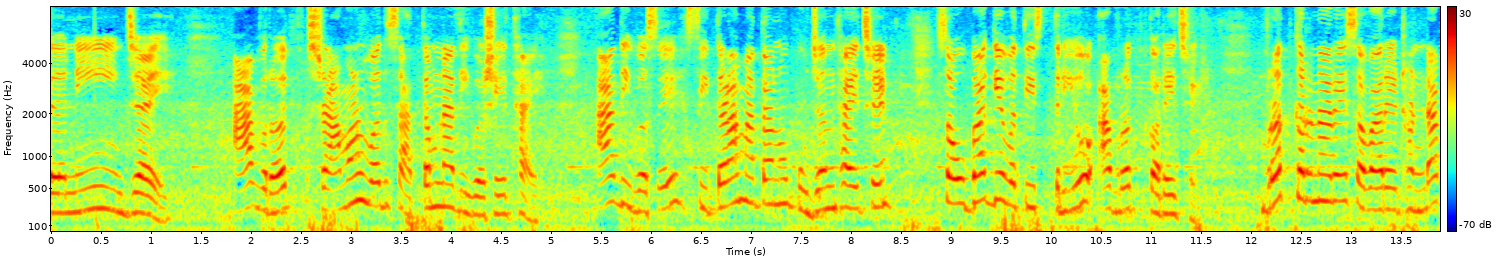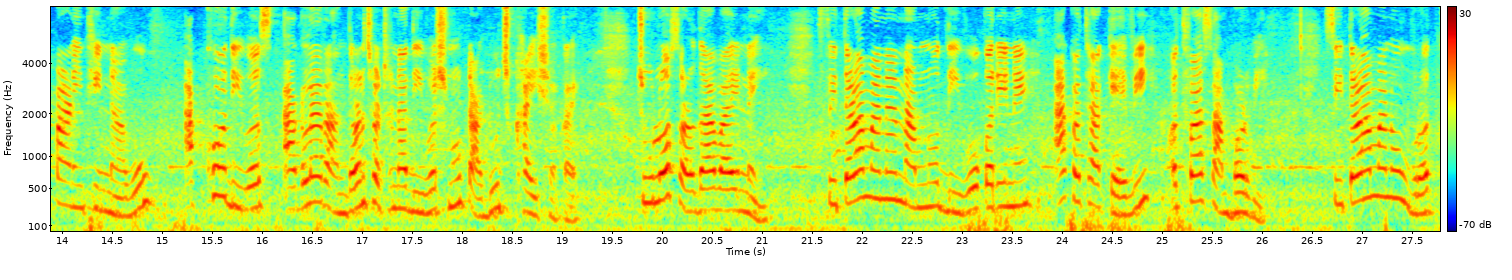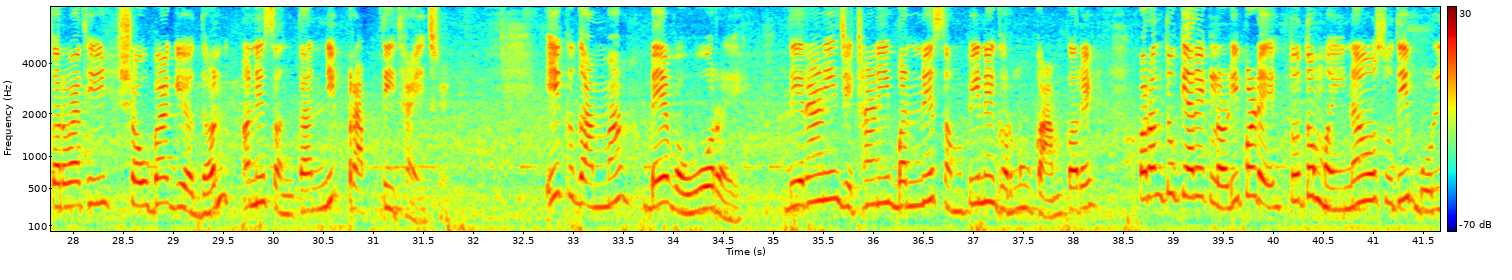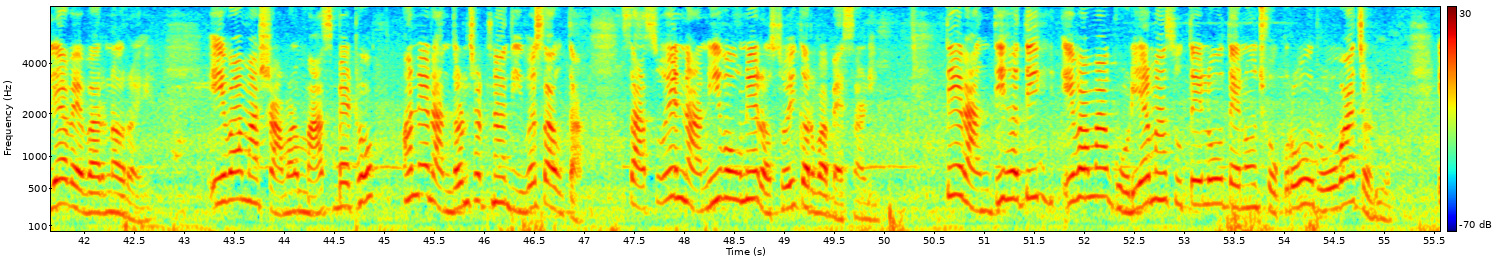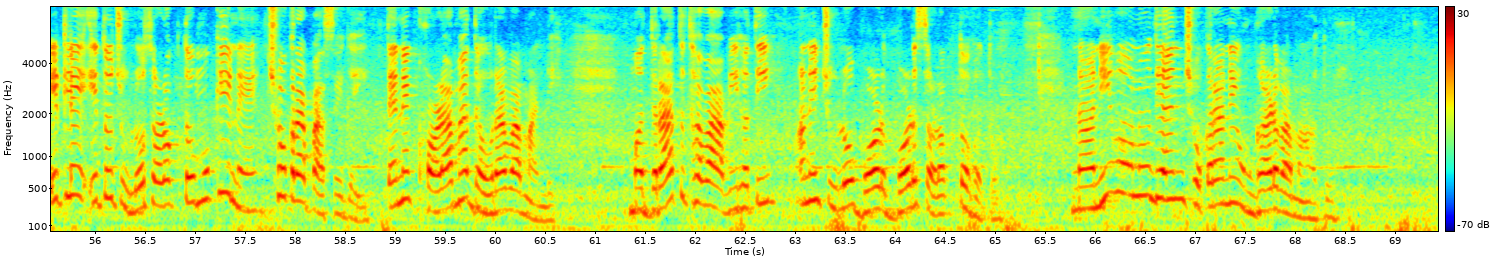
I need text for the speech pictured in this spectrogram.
માતની જય. આ વ્રત શ્રાવણ વદ સાતમના દિવસે થાય. આ દિવસે શીતળા માતાનું પૂજન થાય છે. સૌભાગ્યવતી સ્ત્રીઓ આ વ્રત કરે છે. વ્રત કરનારે સવારે ઠંડા પાણીથી નાહવું, આખો દિવસ આગલા રાંધણ છઠના દિવસનું ટાઢું જ ખાઈ શકાય. ચૂલો સળગાવાય નહીં. શીતળામાના નામનો દીવો કરીને આ કથા કહેવી અથવા સાંભળવી. શીતળામાનું વ્રત કરવાથી સૌભાગ્ય, ધન અને સંતાનની પ્રાપ્તિ થાય છે. એક ગામમાં બે વહુઓ રહે. દેરાણી, જેઠાણી બંને સંપીને ઘરનું કામ કરે. પરંતુ ક્યારેક લડી પડે તો તો મહિનાઓ સુધી બોલ્યા વ્યવહાર ન રહે. એવામાં શ્રાવણ માસ બેઠો અને રાંધણછઠના દિવસ આવતા સાસુએ નાની વહુને રસોઈ કરવા બેસાડી. તે રાંધતી હતી. એવામાં ઘોડિયામાં સૂતેલો તેનો છોકરો રોવા ચડ્યો. એટલે એ તો ચૂલો સળગતો મૂકીને છોકરા પાસે ગઈ. તેને ખોળામાં ધવરાવા માંડી. મધરાત થવા આવી હતી અને ચૂલો ભળ સળગતો હતો. નાની વહુનું ધ્યાન છોકરાને ઊંઘાડવામાં હતું.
